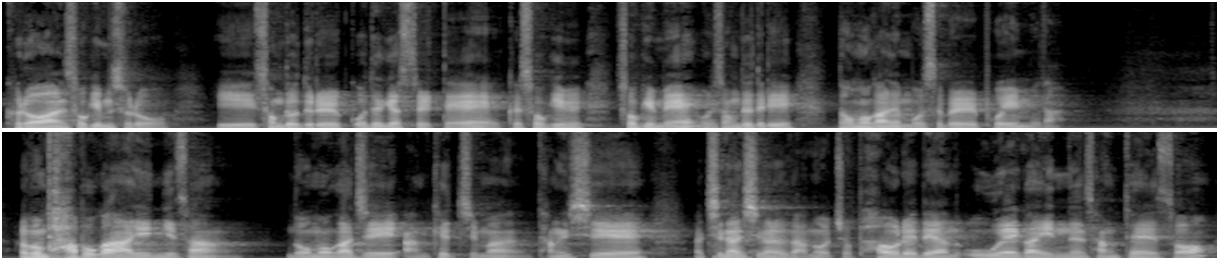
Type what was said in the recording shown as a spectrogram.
그러한 속임수로 이 성도들을 꼬드겼을 때 그 속임, 속임에 우리 성도들이 넘어가는 모습을 보입니다. 여러분, 바보가 아닌 이상 넘어가지 않겠지만 당시에 지난 시간에도 나누었죠. 바울에 대한 오해가 있는 상태에서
